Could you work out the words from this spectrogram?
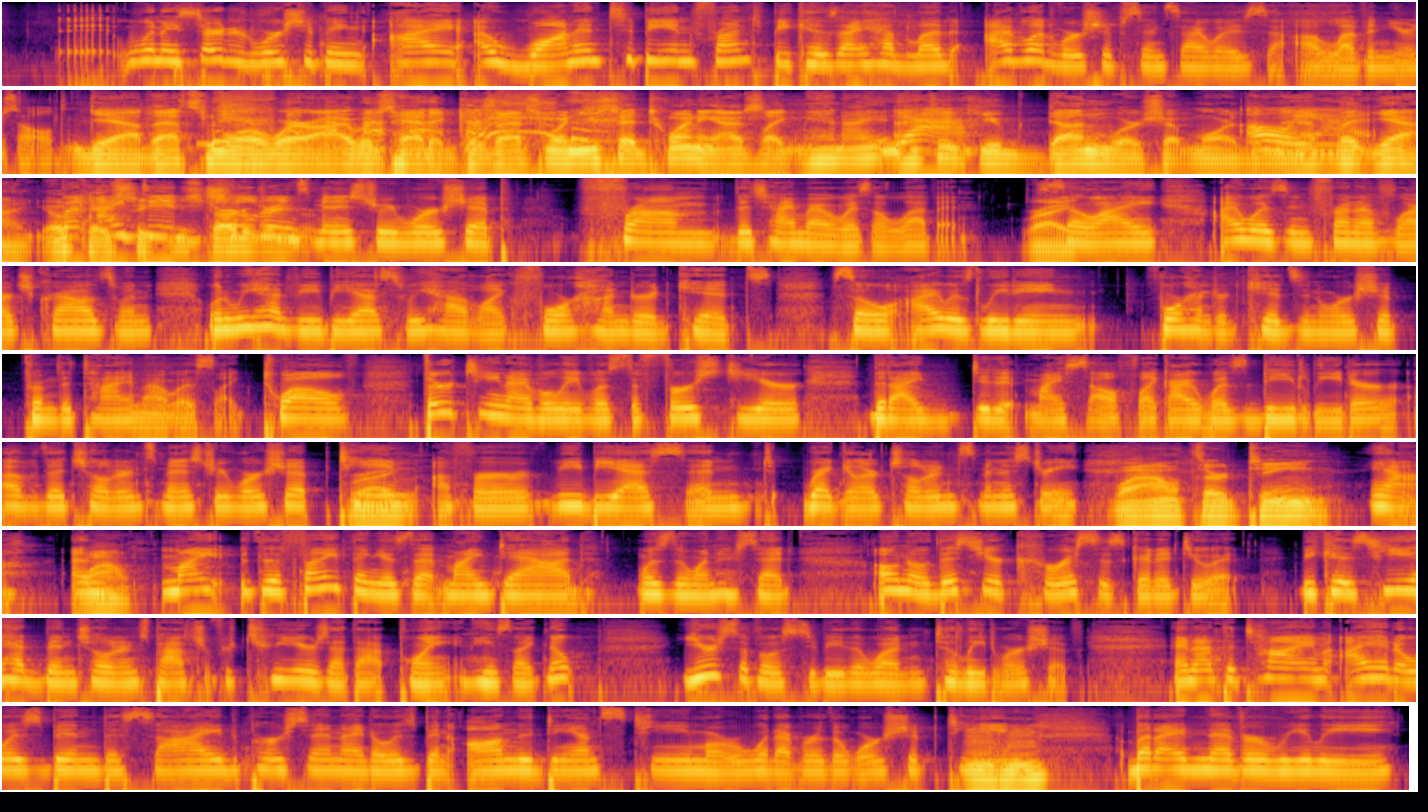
when I started worshiping, I I wanted to be in front because I had led I've led worship since I was 11 years old. Yeah, that's more where I was headed because that's when you said 20. I was like, man, I, I think you've done worship more than Oh that. yeah, But yeah, okay. But I so did you started children's ministry worship from the time I was 11. Right. So I I was in front of large crowds when when we had VBS we had like 400 kids. So I was leading 400 kids in worship from the time I was like 12, 13 I believe was the first year that I did it myself like I was the leader of the children's ministry worship team Right. uh, for VBS and regular children's ministry. Wow, 13. Yeah. And Wow. my the funny thing is that my dad was the one who said, "Oh no, this year Charrisa's going to do it because he had been children's pastor for two years at that point, and he's like, "Nope, you're supposed to be the one to lead worship." And at the time, I had always been the side person. I'd always been on the dance team or whatever the worship team, but I'd never really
